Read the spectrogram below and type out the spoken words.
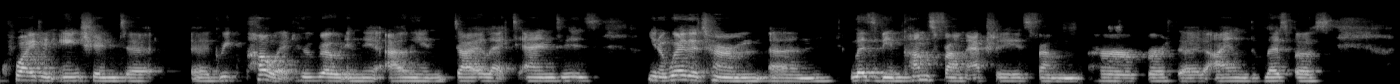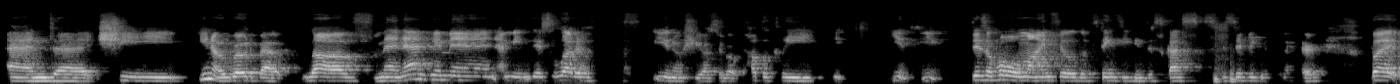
quite an ancient uh, uh, Greek poet who wrote in the Aeolian dialect and is you know where the term um, lesbian comes from actually is from her birth uh, the island of lesbos and uh, she you know wrote about love men and women i mean there's a lot of you know she also wrote publicly you, you, there's a whole minefield of things you can discuss specifically with her but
